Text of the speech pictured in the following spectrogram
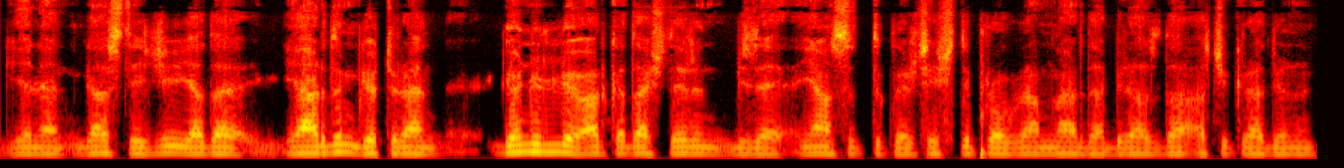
gelen gazeteci ya da yardım götüren e, gönüllü arkadaşların bize yansıttıkları çeşitli programlarda biraz da Açık Radyo'nun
